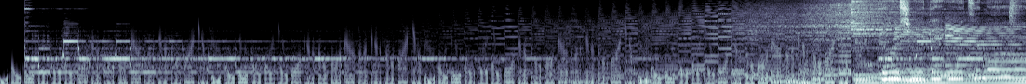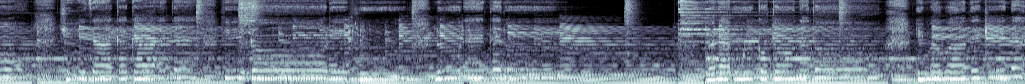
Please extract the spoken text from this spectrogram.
どうしていつも膝抱えて一人震えてる笑うことなど今はできない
